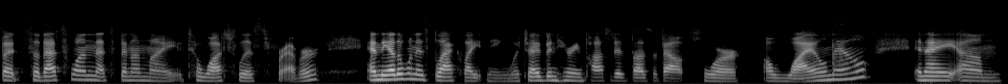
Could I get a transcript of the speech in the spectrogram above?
But so that's one that's been on my to watch list forever. And the other one is Black Lightning, which I've been hearing positive buzz about for a while now. And I um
